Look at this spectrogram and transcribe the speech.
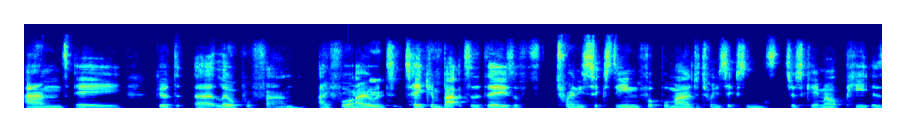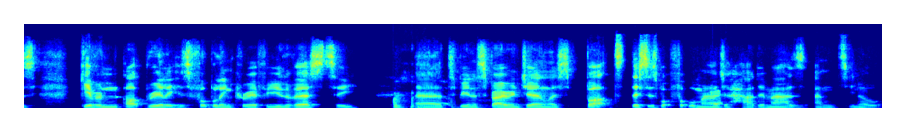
and a good uh, Liverpool fan, I thought mm-hmm. I would take him back to the days of 2016 Football Manager. 2016 just came out. Pete has given up really his footballing career for university uh, to be an aspiring journalist. But this is what Football Manager had him as, and you know,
